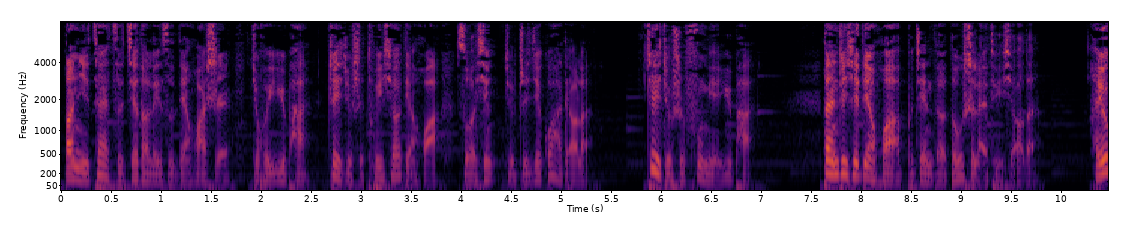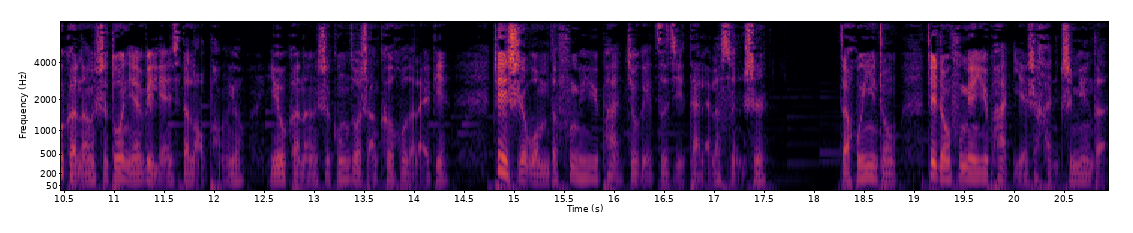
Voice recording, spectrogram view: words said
当你再次接到类似的电话时，就会预判这就是推销电话，索性就直接挂掉了。这就是负面预判。但这些电话不见得都是来推销的。很有可能是多年未联系的老朋友，也有可能是工作上客户的来电。这时，我们的负面预判就给自己带来了损失。在婚姻中，这种负面预判也是很致命的。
